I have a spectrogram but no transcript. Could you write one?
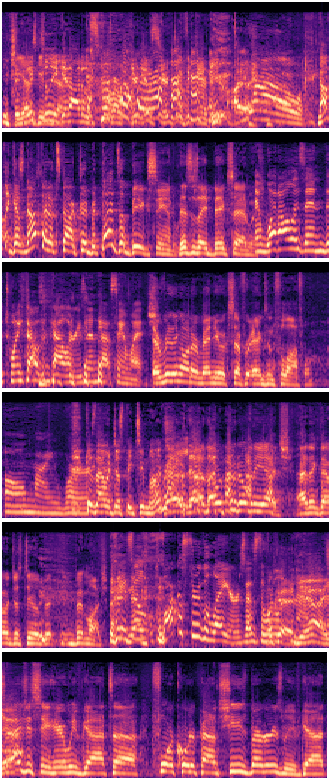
least till you get out of the store with your gift certificate. wow. Not that because not that it's not good, but that's a big sandwich. This is a big sandwich. And what all is in the 20,000 calories in that sandwich? Everything on our menu except for eggs and falafel. Oh my word. Because that would just be too much. That, that- that would put it over the edge. I think that would just do a bit, bit much. Okay, so walk us through the layers as the we're Okay, looking at. Yeah, So as you see here, we've got uh, four quarter pound cheeseburgers. We've got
